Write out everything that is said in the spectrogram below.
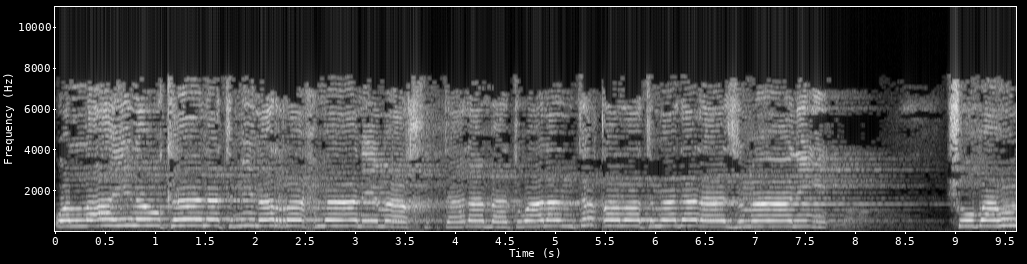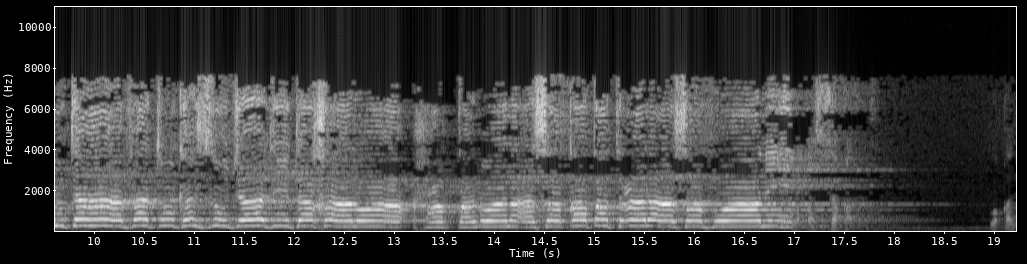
والله لو كانت من الرحمن ما اختلفت ولا انتقضت مدى الأزمان. شبه تهافت كالزجاج تخالها حقا ولا سقطت على صفوان. وقد سقطت. وقد.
